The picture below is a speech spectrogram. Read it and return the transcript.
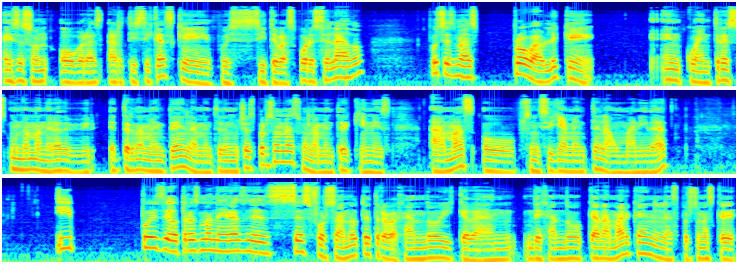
esas son obras artísticas que pues si te vas por ese lado, pues es más probable que encuentres una manera de vivir eternamente en la mente de muchas personas o en la mente de quienes amas o sencillamente en la humanidad. Y pues de otras maneras es esforzándote, trabajando y quedan, dejando cada marca en las personas que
